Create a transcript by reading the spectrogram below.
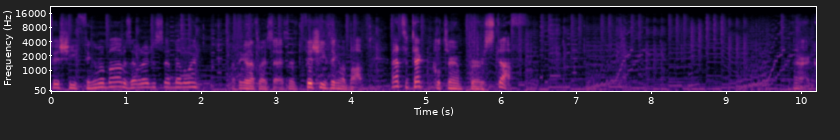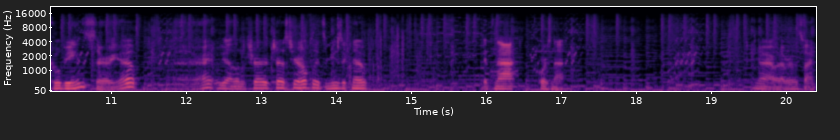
Fishy thingamabob? Is that what I just said, by the way? I think that's what I said. I said fishy thingamabob. That's a technical term for stuff. Alright, cool beans. There we go. Alright, we got a little treasure chest here. Hopefully it's a music note. If not. Of course not. Alright, whatever, that's fine.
